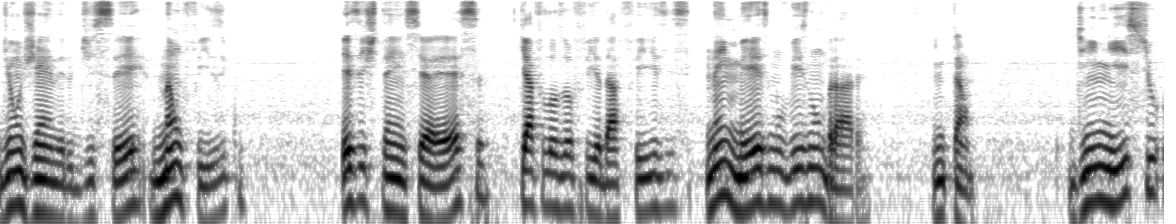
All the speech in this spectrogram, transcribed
de um gênero de ser não físico, existência essa que a filosofia da physis nem mesmo vislumbrara. Então, de início,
